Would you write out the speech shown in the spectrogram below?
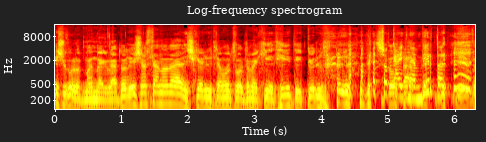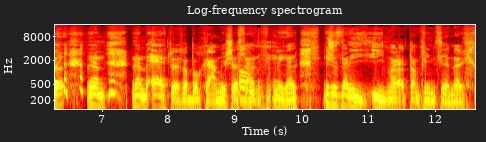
és akkor ott majd meglátod, és aztán oda el is kerültem, ott voltam egy két hétig körülbelül. De Sokáig nem bírtad? Nem, nem, eltölt a bokám, és aztán, oh. igen, és aztán így, így maradtam pincérnek.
